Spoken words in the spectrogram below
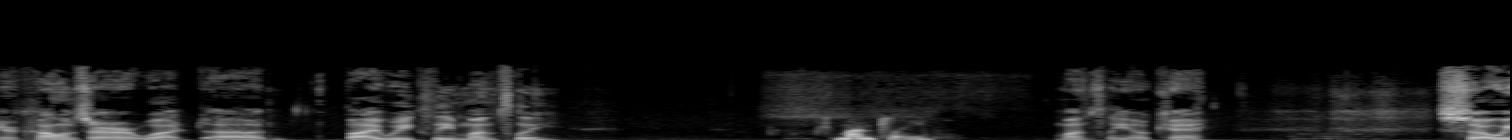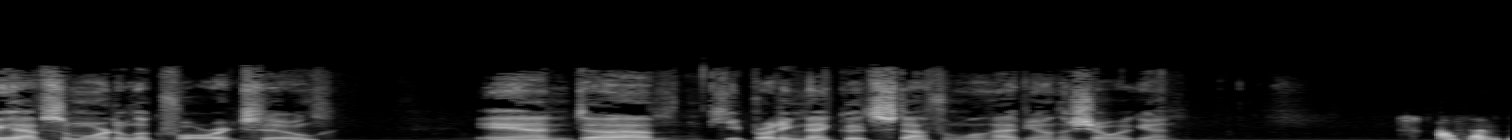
your columns are what uh, biweekly, monthly? Monthly. Monthly. Okay. So we have some more to look forward to, and uh, keep running that good stuff, and we'll have you on the show again. Awesome.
